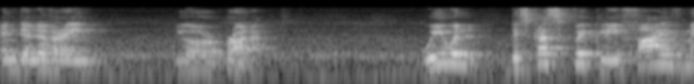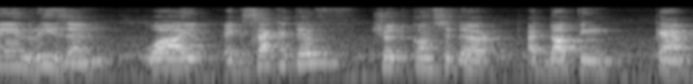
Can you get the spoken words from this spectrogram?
in delivering your product. We will discuss quickly five main reasons why executive should consider adopting CAMP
